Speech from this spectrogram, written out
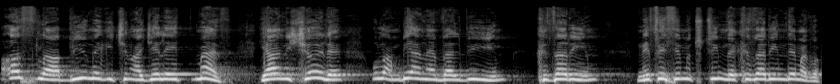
asla büyümek için acele etmez. Yani şöyle, ulan bir an evvel büyüyeyim, kızarayım, nefesimi tutayım da kızarayım demez o.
